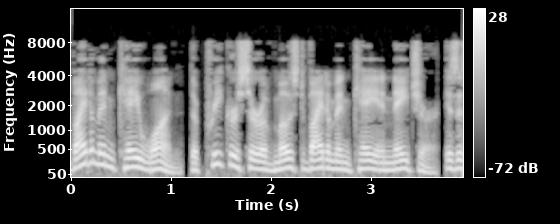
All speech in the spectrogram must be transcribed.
Vitamin K1, the precursor of most vitamin K in nature, is a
